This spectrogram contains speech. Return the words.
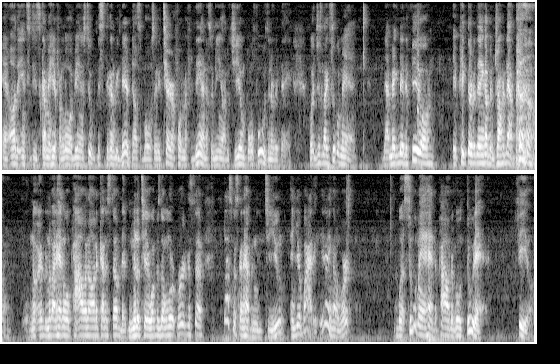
And other entities coming here from lower beings too. This is going to be their dust bowl, so they terraform it for them. That's what getting all the GMO foods and everything. But just like Superman, that magnetic field, it picked everything up and dropped it down. Boom. No, nobody had no power and all that kind of stuff. That military weapons don't work, work and stuff. That's what's gonna happen to you and your body. It ain't gonna work. But Superman had the power to go through that field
